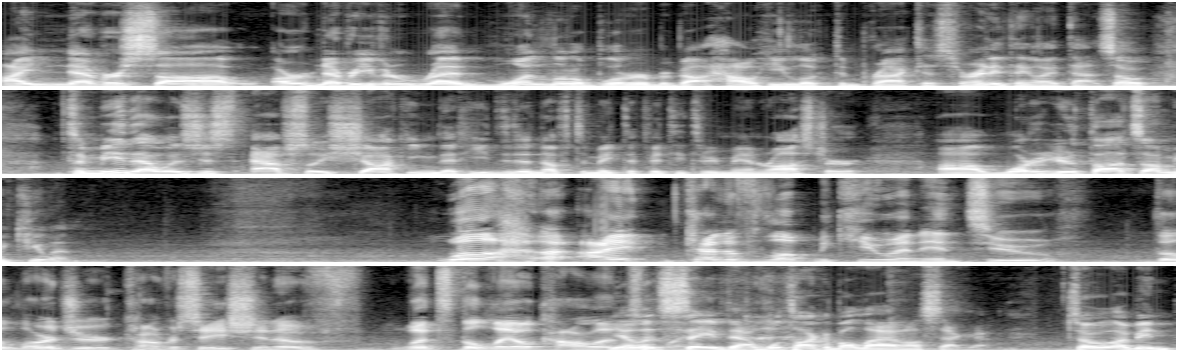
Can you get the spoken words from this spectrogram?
I never saw or never even read one little blurb about how he looked in practice or anything like that. So to me, that was just absolutely shocking that he did enough to make the 53 man roster. Uh, what are your thoughts on McKeon? Well, I, I kind of lump McKeon into the larger conversation of what's the La'el Collins. Yeah, let's plan. save that. We'll talk about that in a second. So, I mean,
